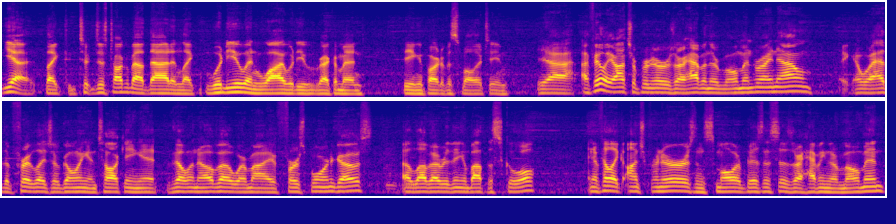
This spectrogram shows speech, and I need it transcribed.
Yeah. Like to just talk about that and like, would you and why would you recommend being a part of a smaller team? Yeah, I feel like entrepreneurs are having their moment right now. Like, I had the privilege of going and talking at Villanova, where my firstborn goes. I love everything about the school. And I feel like entrepreneurs and smaller businesses are having their moment.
